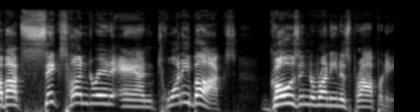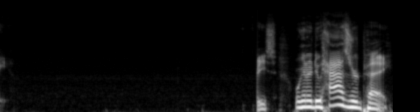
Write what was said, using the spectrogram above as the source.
About 620 bucks goes into running his property. We're going to do hazard pay.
